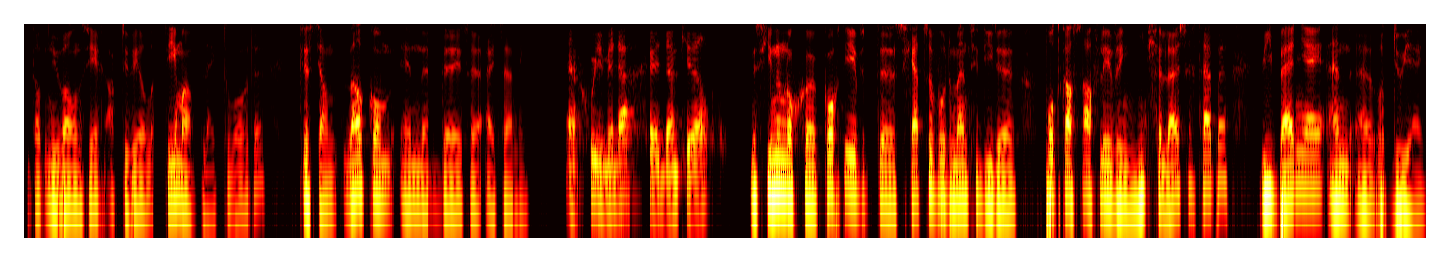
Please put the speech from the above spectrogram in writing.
Dat nu wel een zeer actueel thema blijkt te worden. Christian, welkom in deze uitzending. Ja, goedemiddag, dankjewel. Misschien om nog kort even te schetsen voor de mensen die de podcastaflevering niet geluisterd hebben. Wie ben jij en wat doe jij?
